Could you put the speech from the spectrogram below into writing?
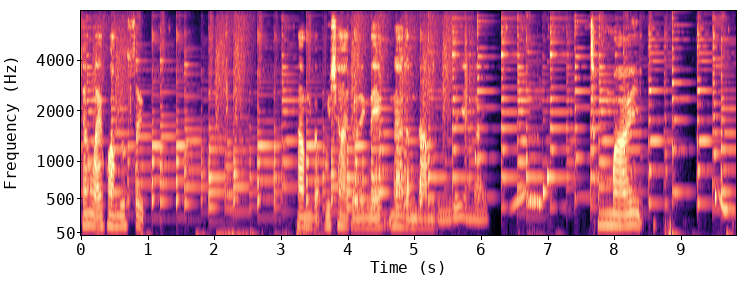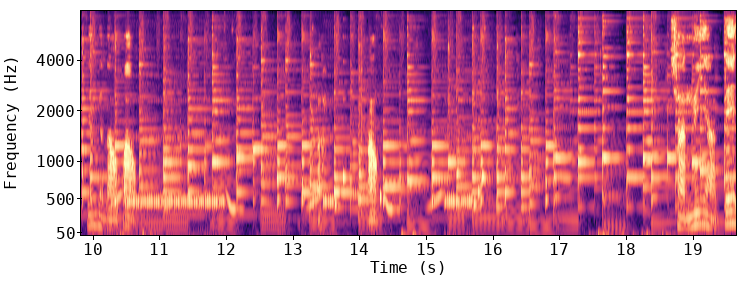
ช่างไร้ความรู้สึกทำกับผู้ชายตัวเล็กๆ หน้าดำๆอย่างนี้ได้ยังไงทำไม เล่นกับเราเปล่า เอาฉันไม่อยากเต้น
